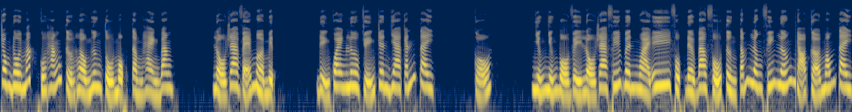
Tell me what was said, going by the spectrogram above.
Trong đôi mắt của hắn tự hồ ngưng tụ một tầm hàn băng, lộ ra vẻ mờ mịt. Điện quang lưu chuyển trên da cánh tay, cổ những những bộ vị lộ ra phía bên ngoài y phục đều bao phủ từng tấm lân phiến lớn nhỏ cỡ móng tay.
